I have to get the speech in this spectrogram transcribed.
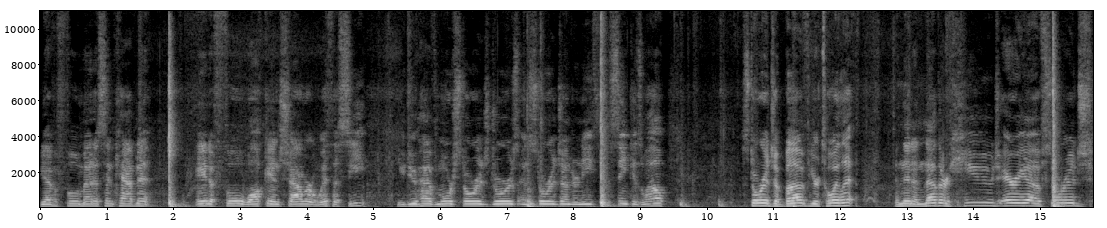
You have a full medicine cabinet and a full walk-in shower with a seat. You do have more storage drawers and storage underneath the sink as well. Storage above your toilet. And then another huge area of storage.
